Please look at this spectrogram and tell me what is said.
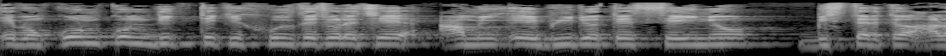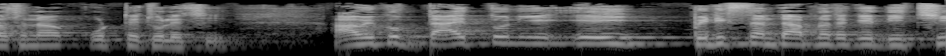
এবং কোন কোন দিক থেকে খুলতে চলেছে আমি এই ভিডিওতে সেই নিয়েও বিস্তারিত আলোচনা করতে চলেছি। আমি খুব দায়িত্ব নিয়ে এই প্রেডিকশনটা আপনাদেরকে দিচ্ছি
